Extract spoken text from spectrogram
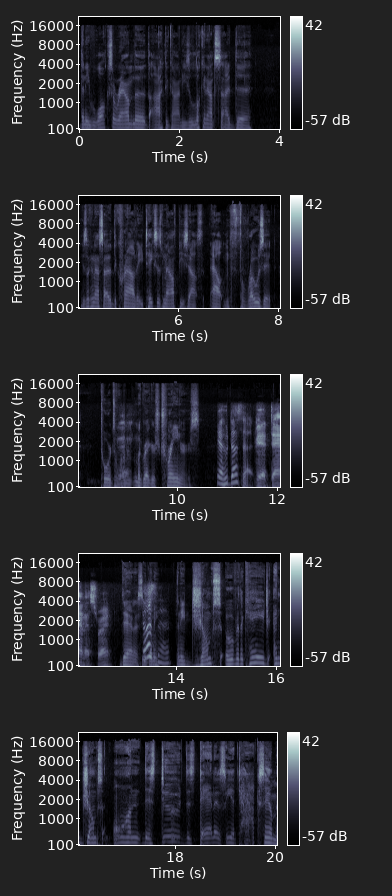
Then he walks around the, the octagon. He's looking outside the he's looking outside of the crowd. He takes his mouthpiece out out and throws it towards one of McGregor's trainers. Yeah, who does that? Yeah, Dennis, right? Dennis. does then, he, that? then he jumps over the cage and jumps on this dude, this Dennis. He attacks him,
